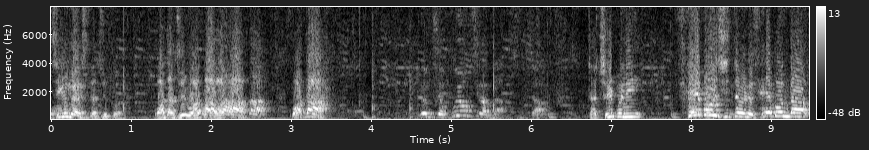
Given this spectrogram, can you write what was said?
지금 가겠습니다, 지금. 왔다, 지금 왔다, 왔다. 왔다. 왔다. 이건 진짜 후회 없이 간다. 진짜. 자, 주일분이 세 번 신청을 세번 다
